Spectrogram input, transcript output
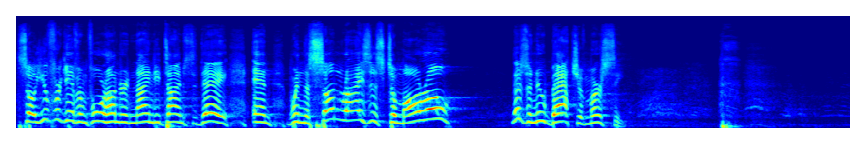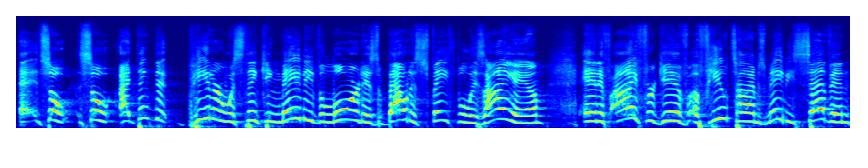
So you forgive him 490 times today, and when the sun rises tomorrow, there's a new batch of mercy. so, so I think that Peter was thinking maybe the Lord is about as faithful as I am. And if I forgive a few times, maybe seven,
